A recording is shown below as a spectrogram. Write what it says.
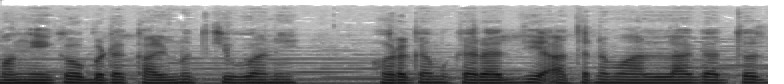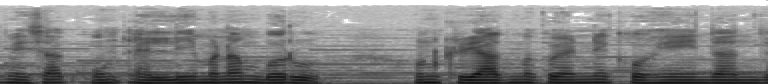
මං ඒක ඔබට කලිනුත් කිව්වනේ. හොරකම කරද්දි අතට මල්ලා ගත්තොත් මිසක් උන් ඇල්ලීම නම් බොරු. උන් ක්‍රියාත්මක වෙන්නේ කොහේ ඉදන්ද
